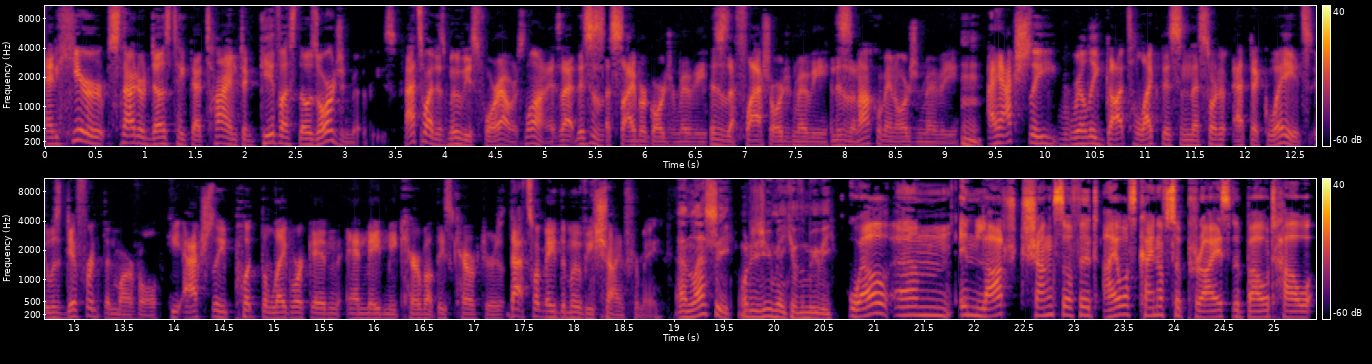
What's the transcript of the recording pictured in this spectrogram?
And here, Snyder does take that time to give us those origin movies. That's why this movie is four hours long, is that this is a Cyborg origin movie, this is a Flash origin movie, and this is an Aquaman origin movie. I actually really got to like this in this sort of epic way. It's, it was different than Marvel. He actually put the legwork in and made me care about these characters. That's what made the movie shine for me. And Lasse, what did you make of the movie? well, um, in large chunks of it, I was kind of surprised about how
